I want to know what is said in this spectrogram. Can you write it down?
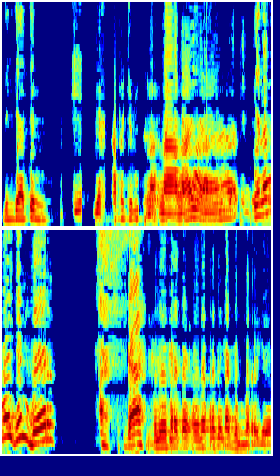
Di Jatim. Iya, ya kenapa Jember? Na- namanya Ya namanya Jember. Ah, dah. universitas universitas Jember gitu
